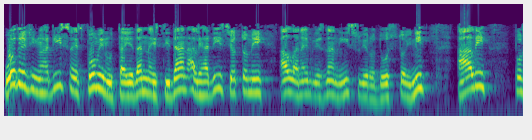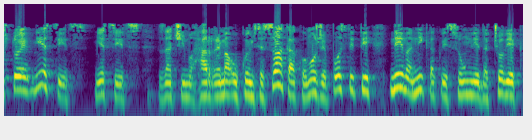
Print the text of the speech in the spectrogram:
U određenim hadisima je spomenuta 11. dan, ali hadisi o tome Allah najbolje zna nisu vjerodostojni, ali pošto je mjesec, mjesec znači Muharrema u kojem se svakako može postiti, nema nikakve sumnje da čovjek,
